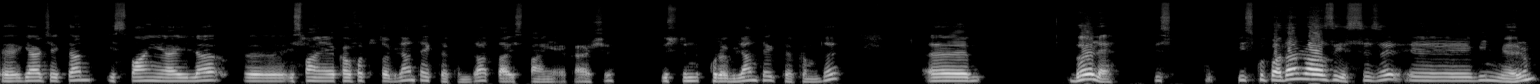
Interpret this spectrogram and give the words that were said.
e, gerçekten İspanya ile İspanya'ya kafa tutabilen tek takımdı. Hatta İspanya'ya karşı üstünlük kurabilen tek takımdı. E, Böyle. Biz biz kupadan razıyız. Sizi e, bilmiyorum.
